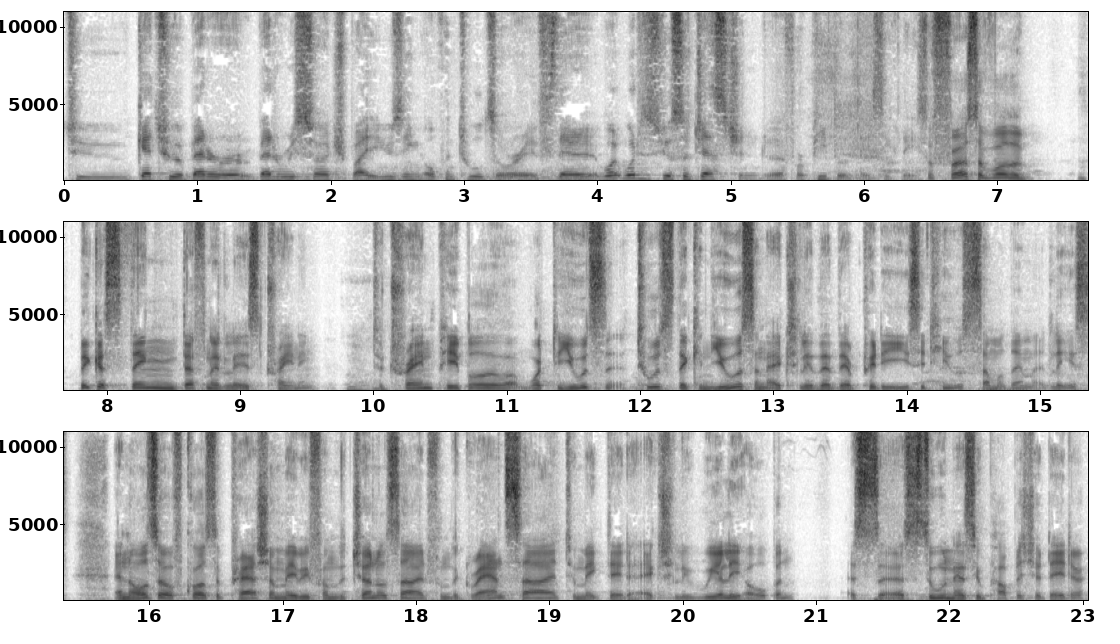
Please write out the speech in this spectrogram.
to get to a better better research by using open tools or if there what, what is your suggestion uh, for people basically so first of all the biggest thing definitely is training. Mm. to train people what to use tools they can use and actually that they're pretty easy to use some of them at least. And also of course the pressure maybe from the journal side from the grant side to make data actually really open as, as soon as you publish your data.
